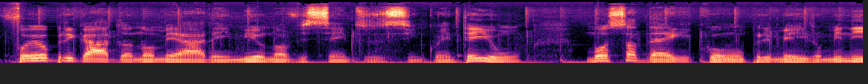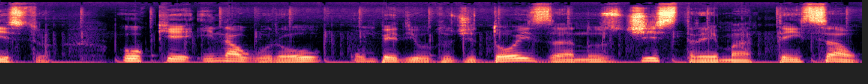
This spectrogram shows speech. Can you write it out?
foi obrigado a nomear em 1951 Mossadegh como primeiro-ministro, o que inaugurou um período de dois anos de extrema tensão.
